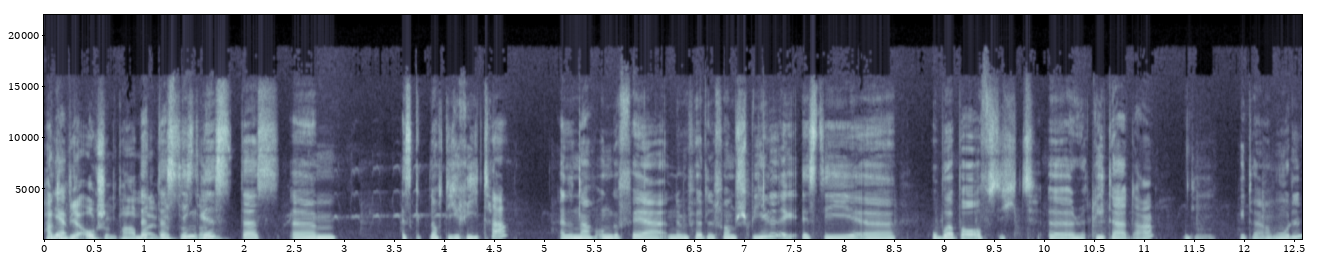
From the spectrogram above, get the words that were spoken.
Hatten Ja. wir auch schon ein paar Mal. das dass Ding das ist, dass ähm, es gibt noch die Rita. Also nach ungefähr einem Viertel vom Spiel ist die äh, Oberbauaufsicht äh, Rita da. Die Rita Model.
